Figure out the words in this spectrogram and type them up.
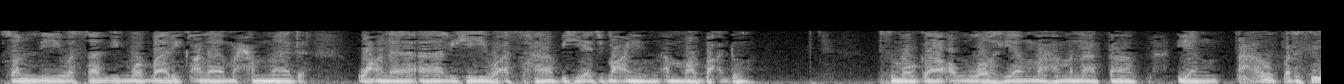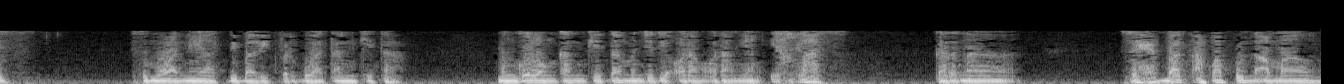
salli wa sallim wa barik ala Muhammad wa ala alihi wa ashabihi ajma'in amma ba'du. Semoga Allah yang maha menatap Yang tahu persis Semua niat di balik perbuatan kita. Menggolongkan kita menjadi orang-orang yang ikhlas. Karena Sehebat apa pun amal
